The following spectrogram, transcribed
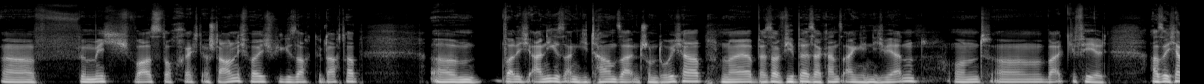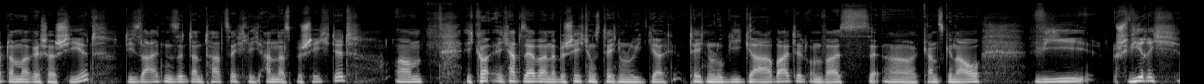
Äh, für mich war es doch recht erstaunlich, weil ich, wie gesagt, gedacht habe, ähm, weil ich einiges an Gitarrenseiten schon durch habe. Naja, besser, viel besser kann es eigentlich nicht werden und äh, weit gefehlt. Also ich habe dann mal recherchiert. Die Seiten sind dann tatsächlich anders beschichtet. Ähm, ich ich habe selber in der Beschichtungstechnologie Technologie gearbeitet und weiß äh, ganz genau, wie schwierig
